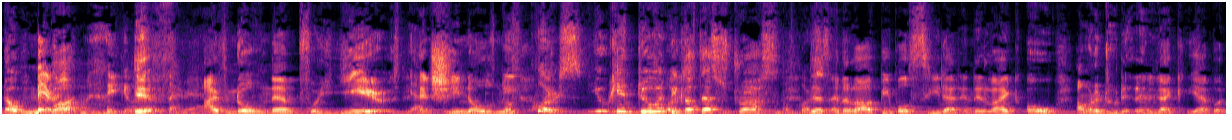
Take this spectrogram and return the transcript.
No, Marry but if Yeah. I've known them for years Yeah. and she knows me, Of course. you can do Of it course. because there's trust. Of course. There's, and a lot of people see that and they're like, "Oh, I want to do this," and they're like, "Yeah, but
